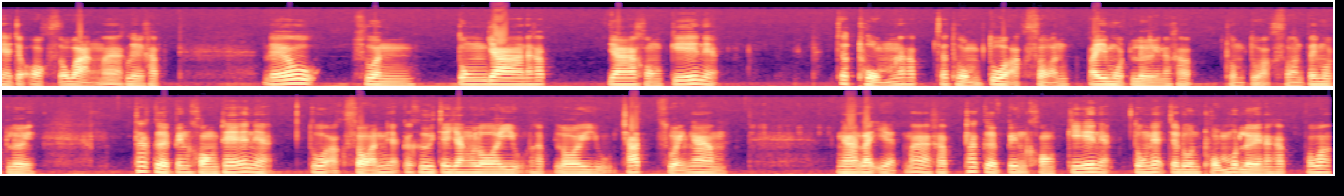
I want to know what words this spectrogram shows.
เนี่ยจะออกสว่างมากเลยครับ แล้วส่วนตรงยานะครับ ยาของเกเนี่ยจะถมนะครับ จะถมตัวอักษรไปหมดเลยนะครับ ถมตัวอักษรไปหมดเลย ถ้าเกิดเป็นของแท้เนี่ยตัวอักษรเนี่ยก็คือจะยังลอยอยู่นะครับลอยอยู่ชัดสวยงาม งานละเอียดมากครับ ถ้าเกิดเป็นของเก๊เนี่ยตรงเนี้ยจะโดนถมหมดเลยนะครับ เพราะว่า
